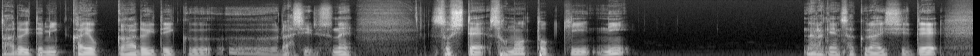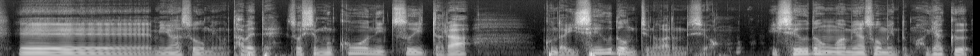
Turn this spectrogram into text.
と歩いて3日4日歩いていくらしいですね。そしてその時に奈良県桜井市で、えー、三輪そうめんを食べて、そして向こうに着いたら、今度は伊勢うどんっていうのがあるんですよ。伊勢うどんは三輪そうめんと真逆。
